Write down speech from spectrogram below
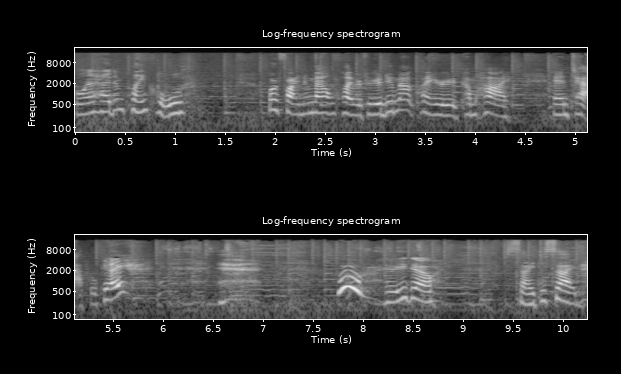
go ahead and plank hold. Or find a mountain climber. If you're gonna do mountain climber, you're gonna come high and tap, okay? Woo, here you go. Side to side.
